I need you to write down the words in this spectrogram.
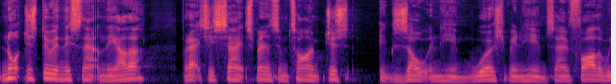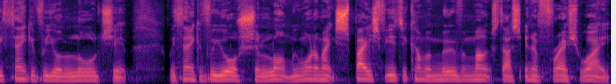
not just doing this, that, and the other, but actually spending some time just exalting Him, worshiping Him, saying, Father, we thank you for your Lordship. We thank you for your shalom. We want to make space for you to come and move amongst us in a fresh way.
